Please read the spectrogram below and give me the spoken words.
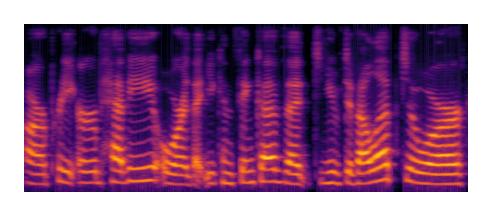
are pretty herb heavy, or that you can think of that you've developed, or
